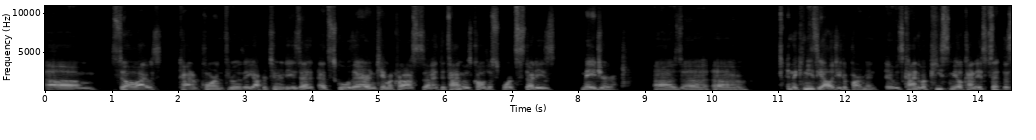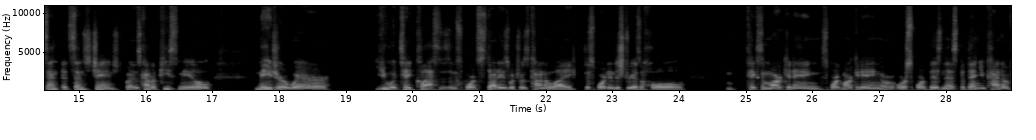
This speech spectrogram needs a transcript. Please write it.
Um, so I was kind of pouring through the opportunities at, at school there and came across, uh, at the time it was called a sports studies major. Uh, it was a, in the kinesiology department. It was kind of a piecemeal kind of it's the it's since changed, but it was kind of a piecemeal major where you would take classes in sports studies, which was kind of like the sport industry as a whole, take some marketing, sport marketing or, or sport business, but then you kind of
